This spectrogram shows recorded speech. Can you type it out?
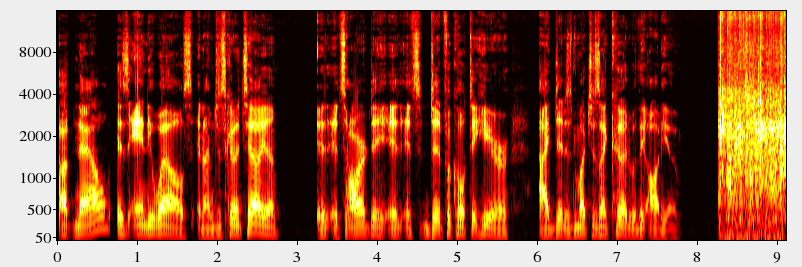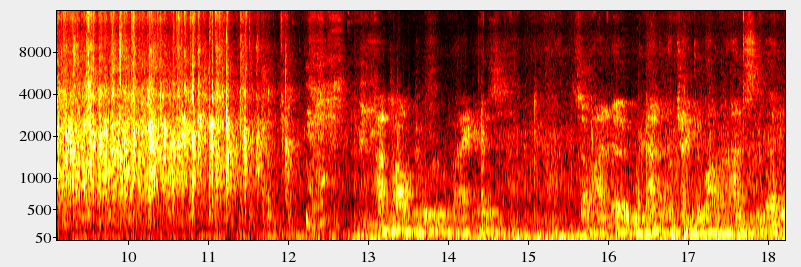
Up now is Andy Wells, and I'm just going to tell you, it, it's hard to, it, it's difficult to hear. I did as much as I could with the audio. I talked to a group of activists, so I know we're not going to change a lot of minds today,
